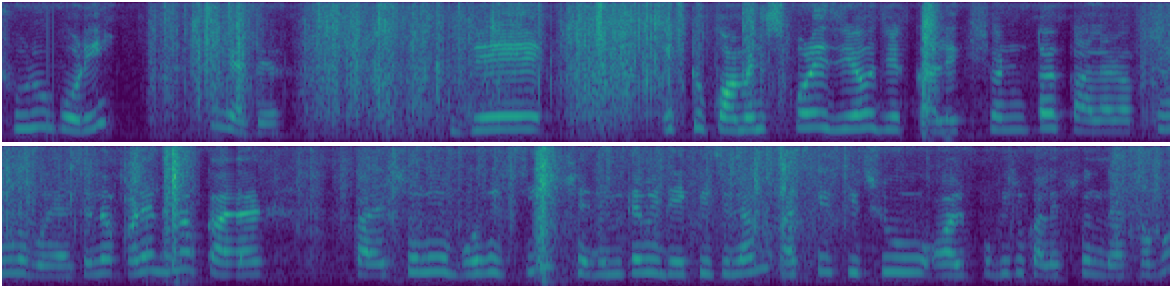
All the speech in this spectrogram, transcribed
শুরু করি। ঠিক আছে? যে একটু কমেন্টস করে যেও যে কালেকশনটা কালার অপশনগুলো বোঝা আছে। না, অনেকগুলো কালার কালেকশন নিয়ে বসেছি, সেদিনকে আমি দেখেছিলাম আজকে কিছু, অল্প কিছু কালেকশন দেখাবো।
